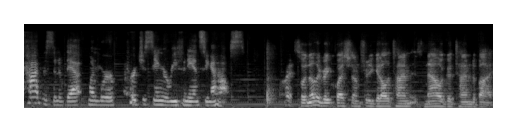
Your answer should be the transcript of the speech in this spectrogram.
cognizant of that when we're purchasing or refinancing a house. All right. So another great question I'm sure you get all the time is now a good time to buy?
